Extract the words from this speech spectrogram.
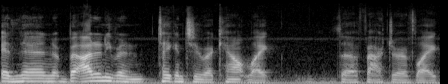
and then but i didn't even take into account like the factor of like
